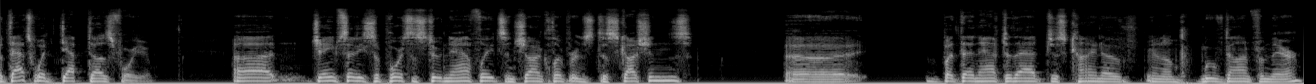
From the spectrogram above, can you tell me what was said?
but that's what depth does for you uh, james said he supports the student athletes and sean clifford's discussions uh, but then after that, just kind of, you know, moved on from there.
